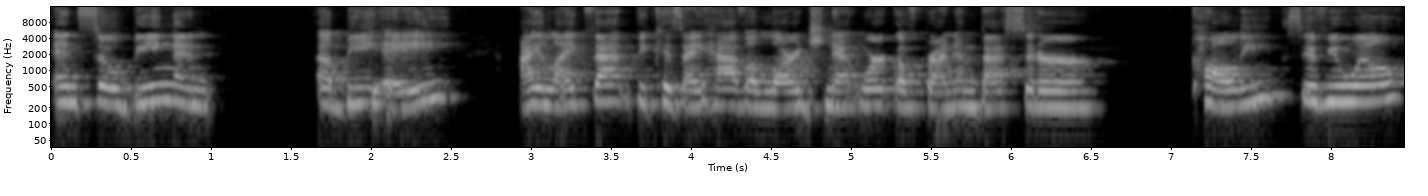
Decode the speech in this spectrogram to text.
And so being an, a BA, I like that because I have a large network of brand ambassador colleagues, if you will,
